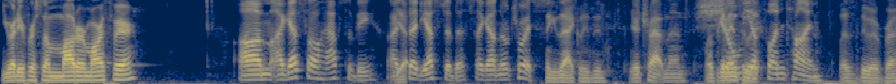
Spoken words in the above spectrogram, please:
You ready for some modern Marthfare? Um, I guess I'll have to be. I Yeah. said yes to this. I got no choice. Exactly, dude. You're a trap man. Let's Show get into me a it. fun time. Let's do it, bro.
